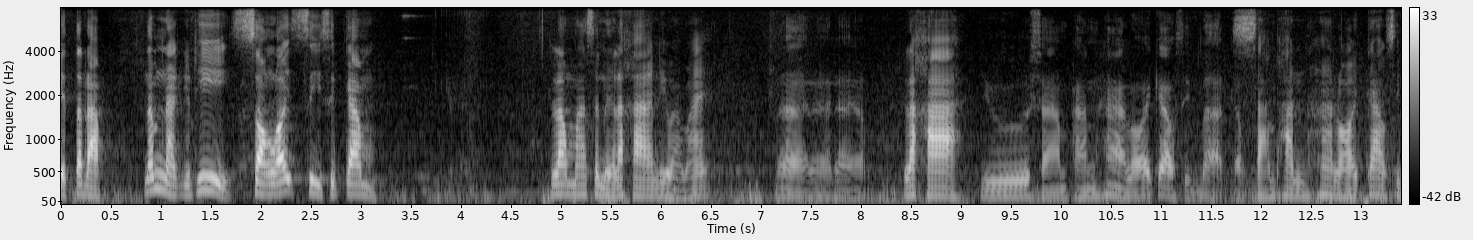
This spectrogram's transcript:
7 ตลับ น้ำหนักอยู่ที่ 240 กรัม เรามาเสนอราคากันดีกว่าไหม ได้ได้ได้ครับ ราคา อยู่ 3,590 บาทครับ3,590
